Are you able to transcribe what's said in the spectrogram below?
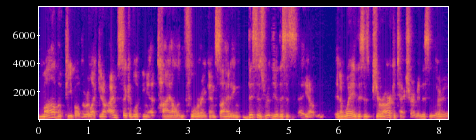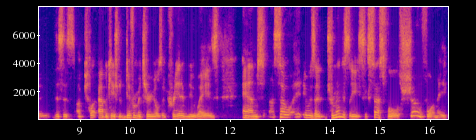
mob of people that were like, you know, I'm sick of looking at tile and flooring and siding. This is really, you know, this is, you know, in a way, this is pure architecture. I mean, this is this is a application of different materials in creative new ways, and so it was a tremendously successful show for me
